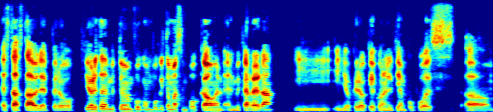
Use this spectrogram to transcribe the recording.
está estable, pero yo ahorita me estoy un, un poquito más enfocado en, en mi carrera y, yo creo que con el tiempo, pues, um,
